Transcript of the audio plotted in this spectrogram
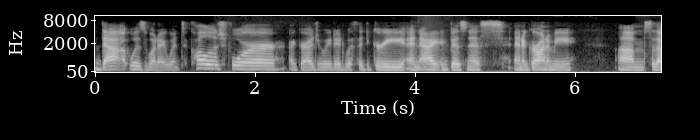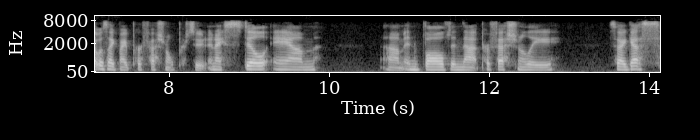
that was what I went to college for. I graduated with a degree in ag business and agronomy. Um, so that was like my professional pursuit, and I still am um, involved in that professionally. So I guess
